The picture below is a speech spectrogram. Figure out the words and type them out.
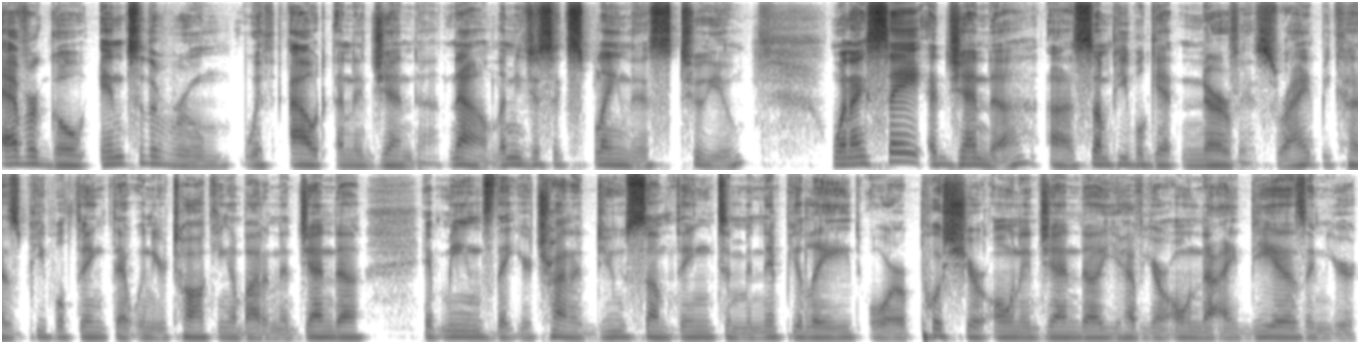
ever go into the room without an agenda. Now, let me just explain this to you. When I say agenda, uh, some people get nervous, right? Because people think that when you're talking about an agenda, it means that you're trying to do something to manipulate or push your own agenda. You have your own ideas and you're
